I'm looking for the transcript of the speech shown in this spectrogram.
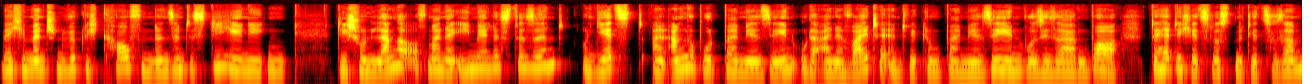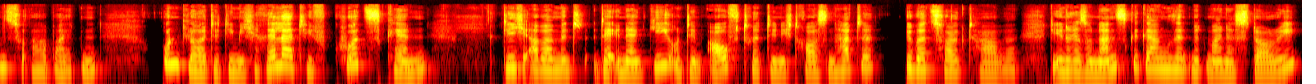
welche Menschen wirklich kaufen, dann sind es diejenigen, die schon lange auf meiner E-Mail-Liste sind und jetzt ein Angebot bei mir sehen oder eine Weiterentwicklung bei mir sehen, wo sie sagen, boah, da hätte ich jetzt Lust mit dir zusammenzuarbeiten. Und Leute, die mich relativ kurz kennen, die ich aber mit der Energie und dem Auftritt, den ich draußen hatte, überzeugt habe, die in Resonanz gegangen sind mit meiner Story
